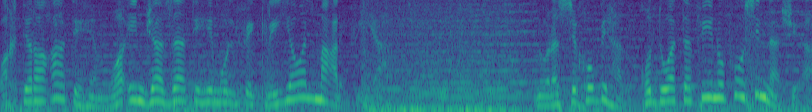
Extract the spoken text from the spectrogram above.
واختراعاتهم وإنجازاتهم الفكرية والمعرفية. نرسخ بها القدوة في نفوس الناشئة.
